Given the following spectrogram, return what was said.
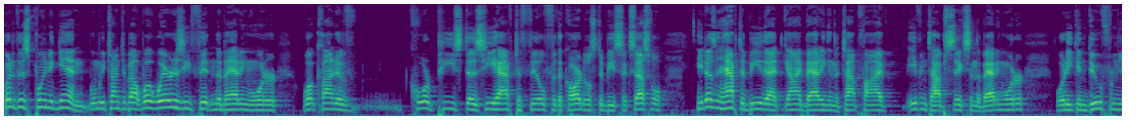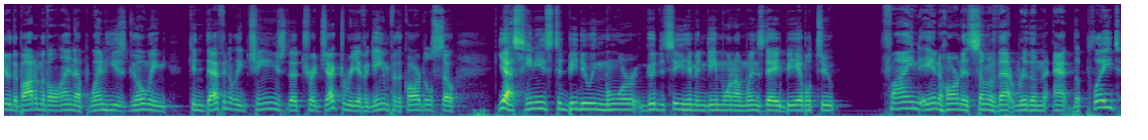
But at this point, again, when we talked about, well, where does he fit in the batting order? What kind of core piece does he have to fill for the Cardinals to be successful? He doesn't have to be that guy batting in the top five, even top six in the batting order. What he can do from near the bottom of the lineup when he's going can definitely change the trajectory of a game for the Cardinals. So, yes, he needs to be doing more. Good to see him in game one on Wednesday be able to find and harness some of that rhythm at the plate.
